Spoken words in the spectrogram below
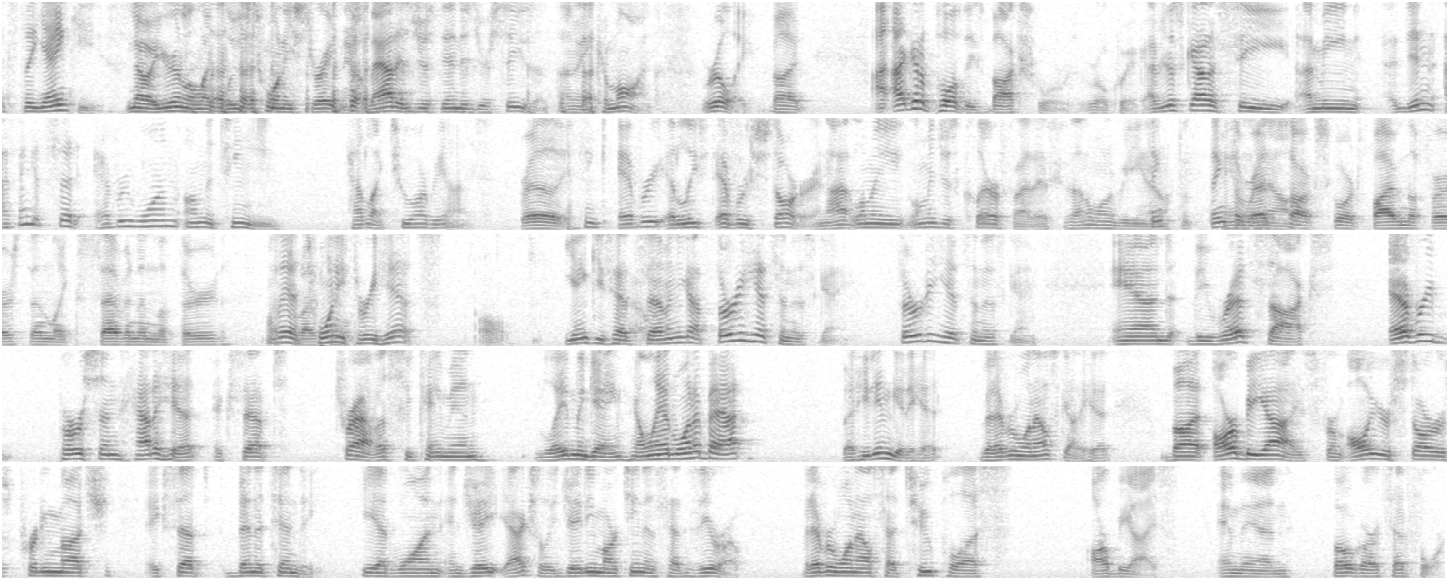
It's the Yankees. No, you're gonna like lose twenty straight now. That has just ended your season. I mean, come on, really. But I, I gotta pull up these box scores real quick. I've just gotta see. I mean, I didn't I think it said everyone on the team had like two RBIs. Really? I think every at least every starter. And I let me let me just clarify this because I don't want to be you I think the, think the Red out. Sox scored five in the first and like seven in the third. Well, they had what I think. 23 hits. Oh, Yankees had Yeah. seven. You got 30 hits in this game. 30 hits in this game. And the Red Sox, every person had a hit except Travis, who came in late in the game. He only had one at bat, but he didn't get a hit. But everyone else got a hit. But RBIs from all your starters, pretty much except Ben Benintendi. He had one, and J actually JD Martinez had zero, but everyone else had two plus RBIs, and then Bogaerts had four.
